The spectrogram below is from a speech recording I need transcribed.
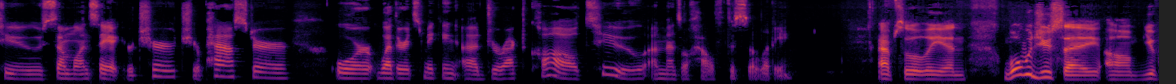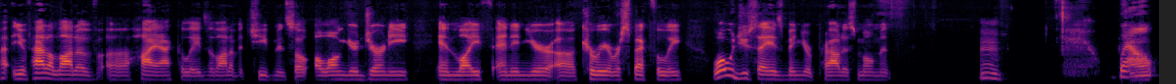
to someone, say at your church, your pastor, or whether it's making a direct call to a mental health facility. Absolutely. And what would you say? Um, you've you've had a lot of uh, high accolades, a lot of achievements along your journey in life and in your uh, career, respectfully. What would you say has been your proudest moment? Mm. Well,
